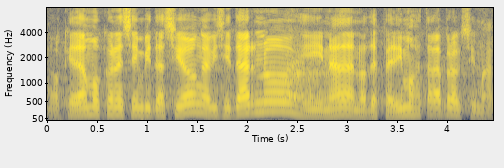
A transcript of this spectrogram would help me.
Nos quedamos con esa invitación a visitarnos y nada, nos despedimos hasta la próxima.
